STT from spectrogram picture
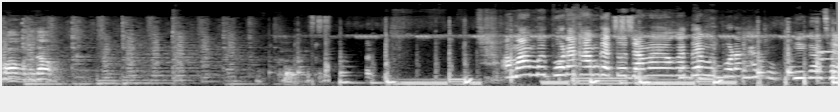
খাওয়া বসে যাও। আমার মুই পোড়া খাম গে তো জামাই ওকে দে মুই পোড়া খাচু ঠিক আছে।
